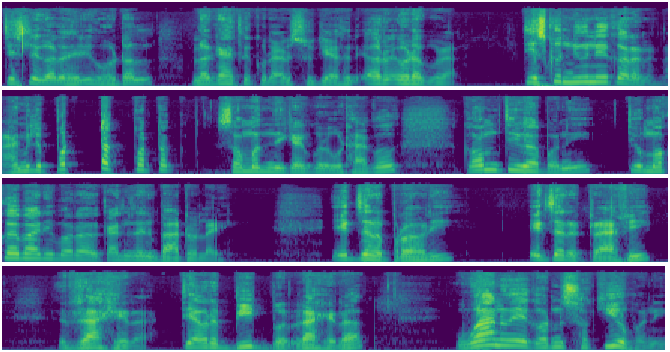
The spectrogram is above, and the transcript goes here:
त्यसले गर्दाखेरि होटल लगायतका कुराहरू सुकेका छन्। अरू एउटा कुरा त्यसको न्यूनीकरण हामीले पटक पटक सम्बन्ध निकायको कुरा उठाएको। कम्तीमा पनि त्यो मकैबारीबाट कालिम्पोङ जाने बाटोलाई एकजना प्रहरी एकजना ट्राफिक राखेर त्यहाँबाट बिट राखेर वान वे गर्नु सकियो भने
